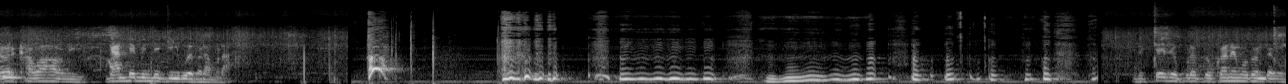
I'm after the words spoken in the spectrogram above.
এবার খাওয়া হবে। গান্ডে মিন্ডে গিলবো এবার আমরা। দেখতে যে পুরো দোকানের মতন দেখো।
